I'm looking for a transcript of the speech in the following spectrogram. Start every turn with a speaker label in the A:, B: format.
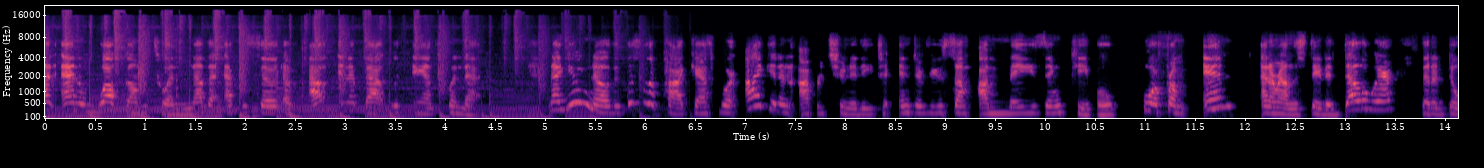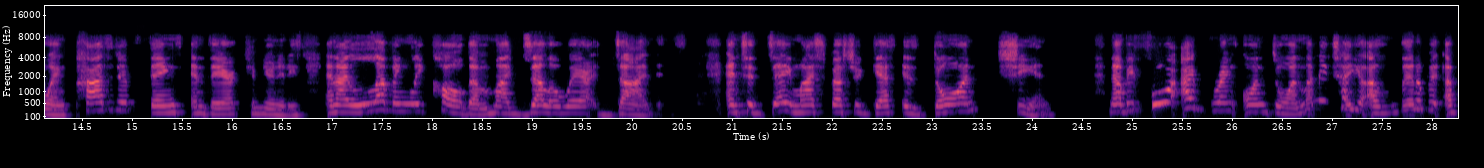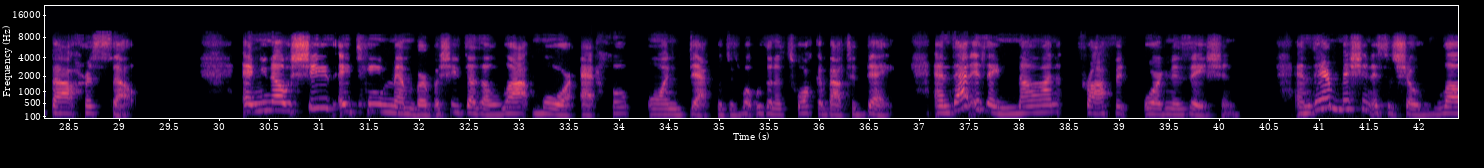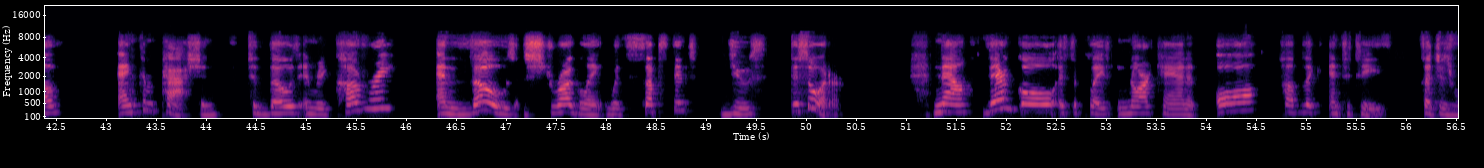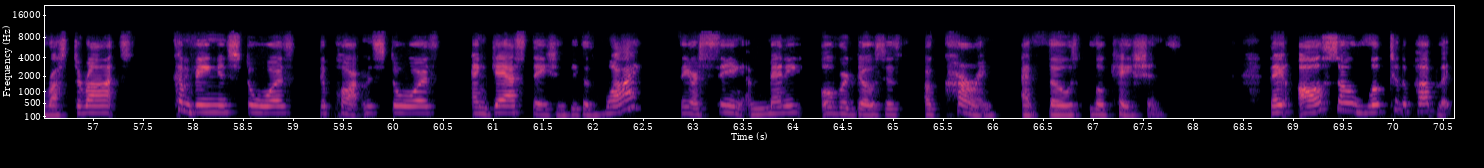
A: And welcome to another episode of Out and About with Antionette. Now, you know that this is a podcast where I get an opportunity to interview some amazing people who are from in and around the state of Delaware that are doing positive things in their communities. And I lovingly call them my Delaware Diamonds. And today, my special guest is Dawn Sheehan. Now, before I bring on Dawn, let me tell you a little bit about herself. And you know, she's a team member, but she does a lot more at Hope on Deck, which is what we're going to talk about today. And that is a nonprofit organization. And their mission is to show love and compassion to those in recovery and those struggling with substance use disorder. Now, their goal is to place Narcan at all public entities, such as restaurants, convenience stores, department stores, and gas stations. Because why? They are seeing many overdoses occurring at those locations. They also look to the public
